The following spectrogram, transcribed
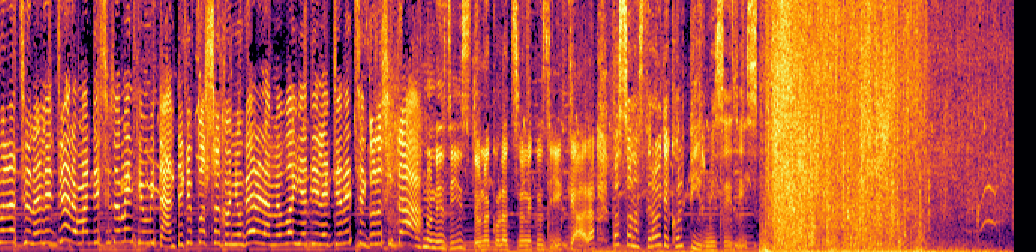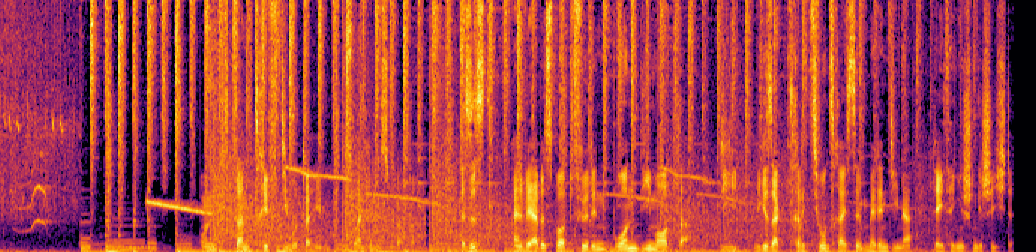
colazione leggera ma decisamente invitante che possa coniugare la mia voglia di leggerezza e. Non esiste una colazione così cara. Possa un asteroide colpirmi se esiste. Und dann trifft die Mutter eben so ein Himmelskörper. Es ist ein Werbespot für den Buon di Morta, die, wie gesagt, traditionsreichste Merendina der italienischen Geschichte.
